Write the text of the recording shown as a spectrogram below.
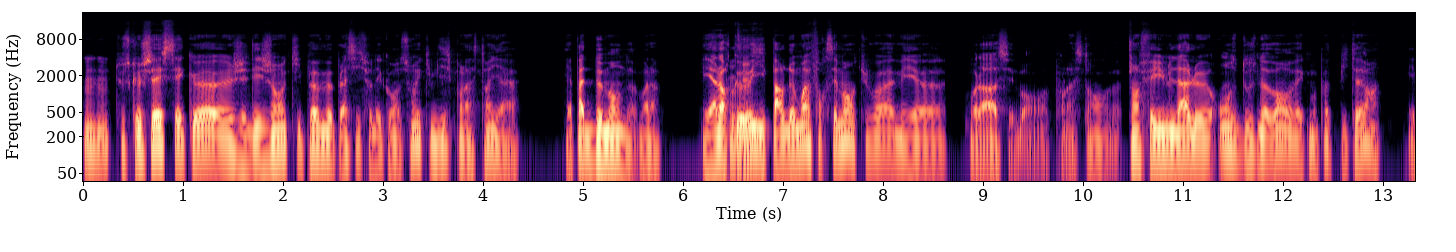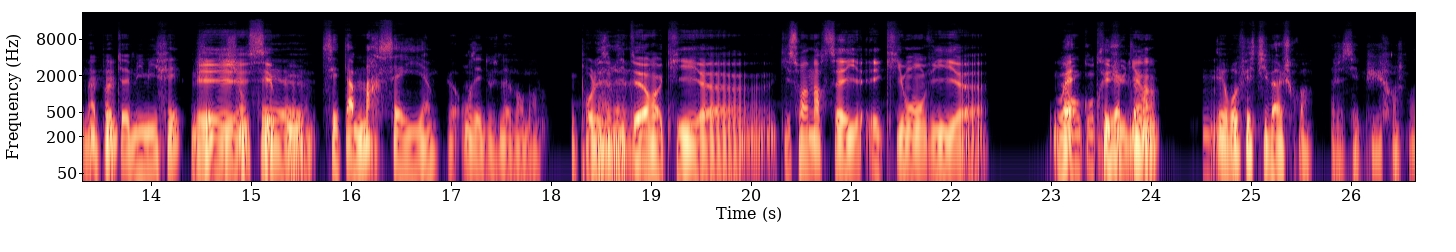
Mhm. Tout ce que je sais, c'est que euh, j'ai des gens qui peuvent me placer sur des conventions et qui me disent pour l'instant, il n'y a, il y a pas de demande. Voilà. Et alors Ok. qu'eux, ils parlent de moi forcément, tu vois. Mais euh, voilà, c'est bon pour l'instant. euh. J'en fais une là le 11-12 novembre avec mon pote Peter et ma Mhm. pote euh, Mimi Fé. C'est euh, C'est à Marseille, le 11 et 12 novembre. Pour les Ah là là. auditeurs qui, euh, qui sont à Marseille et qui ont envie euh, de Ouais, rencontrer exactement. Julien. Hero Festival, je crois. Je sais plus, franchement.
